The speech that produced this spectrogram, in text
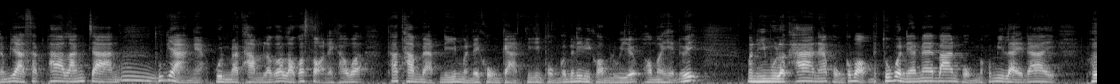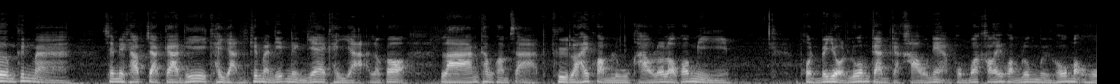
น้ำยาซักผ้าล้างจาน ทุกอย่างเนี่ยคุณมาทำแล้วก็เราก็สอนให้เขาว่า ถ้าทำแบบนี้เหมือนในโครงการจริงๆผมก็ไม่ได้มีความรู้เยอะพอมาเห็นเอ้ย มันมีมูลค่านะ ผมก็บอกทุกวันนี้แม่บ้านผมเขามีรายได้เพิ่มขึ้นมาใช่ไหมครับ จากการที่ขยันขึ้นมานิดหนึ่งแยกขยะ แล้วก็ล้างทำความสะอาด คือเราให้ความรู้เขาแล้วเราก็มีผลประโยชน์ร่วมกันกับเขาเนี่ย ผมว่าเขาให้ความร่วมมือเขาก็บอกโอ้โห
